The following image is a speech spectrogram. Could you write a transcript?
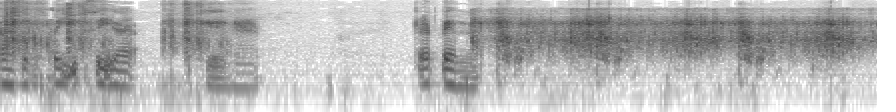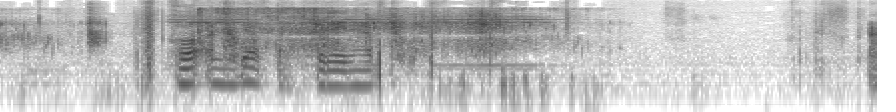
อ่าสไปยี่สิบสี่แล้วโอเคนะครับ กล้เต็มล้วขออนุญาตตัดไปเลยนะครับ อ่า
